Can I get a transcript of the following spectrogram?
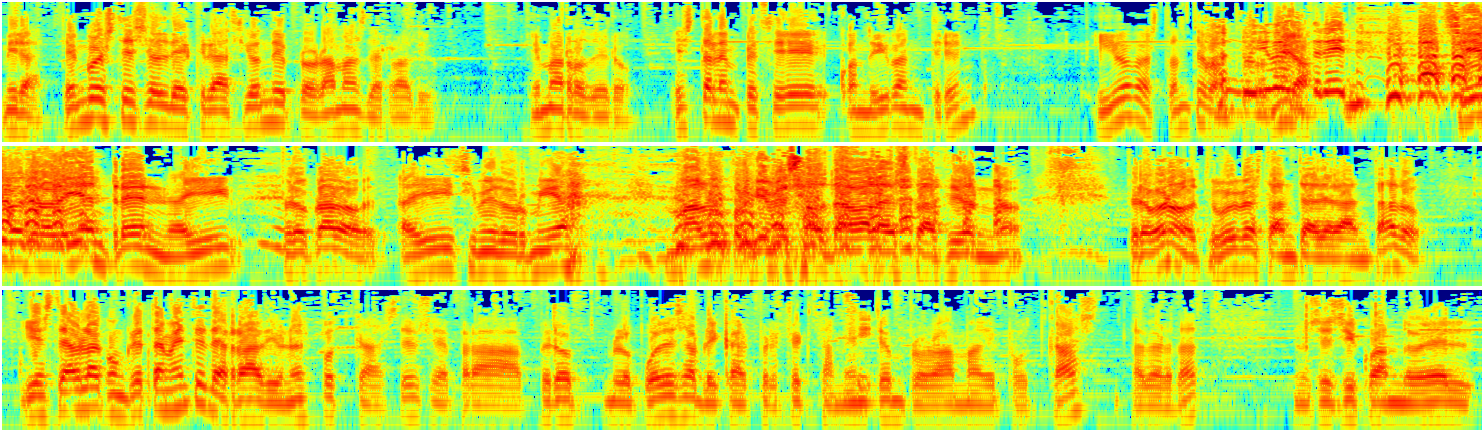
Mira, tengo este es el de creación de programas de radio. Emma Rodero. Esta la empecé cuando iba en tren. Iba bastante Cuando avanzado. iba en tren. Sí, porque lo leía en tren. Ahí, pero claro, ahí si me dormía, malo porque me saltaba la estación, ¿no? Pero bueno, lo tuve bastante adelantado. Y este habla concretamente de radio, no es podcast, ¿eh? o sea, para, pero lo puedes aplicar perfectamente Sí. en un programa de podcast, la verdad. No sé si cuando él,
